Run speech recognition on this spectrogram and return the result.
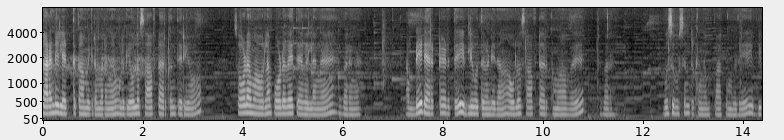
கரண்டியில் எடுத்து காமிக்கிற பாருங்க. உங்களுக்கு எவ்வளோ சாஃப்டாக இருக்குன்னு தெரியும். சோடா மாவுலாம் போடவே தேவையில்லைங்க. பாருங்கள் அப்படியே டேரெக்டாக எடுத்து இட்லி ஊற்ற வேண்டியதான் அவ்வளோ சாஃப்டாக இருக்குது மாவு. பாருங்கள் புசு புசுன்னு இருக்குங்க பார்க்கும்போதே. இப்படி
